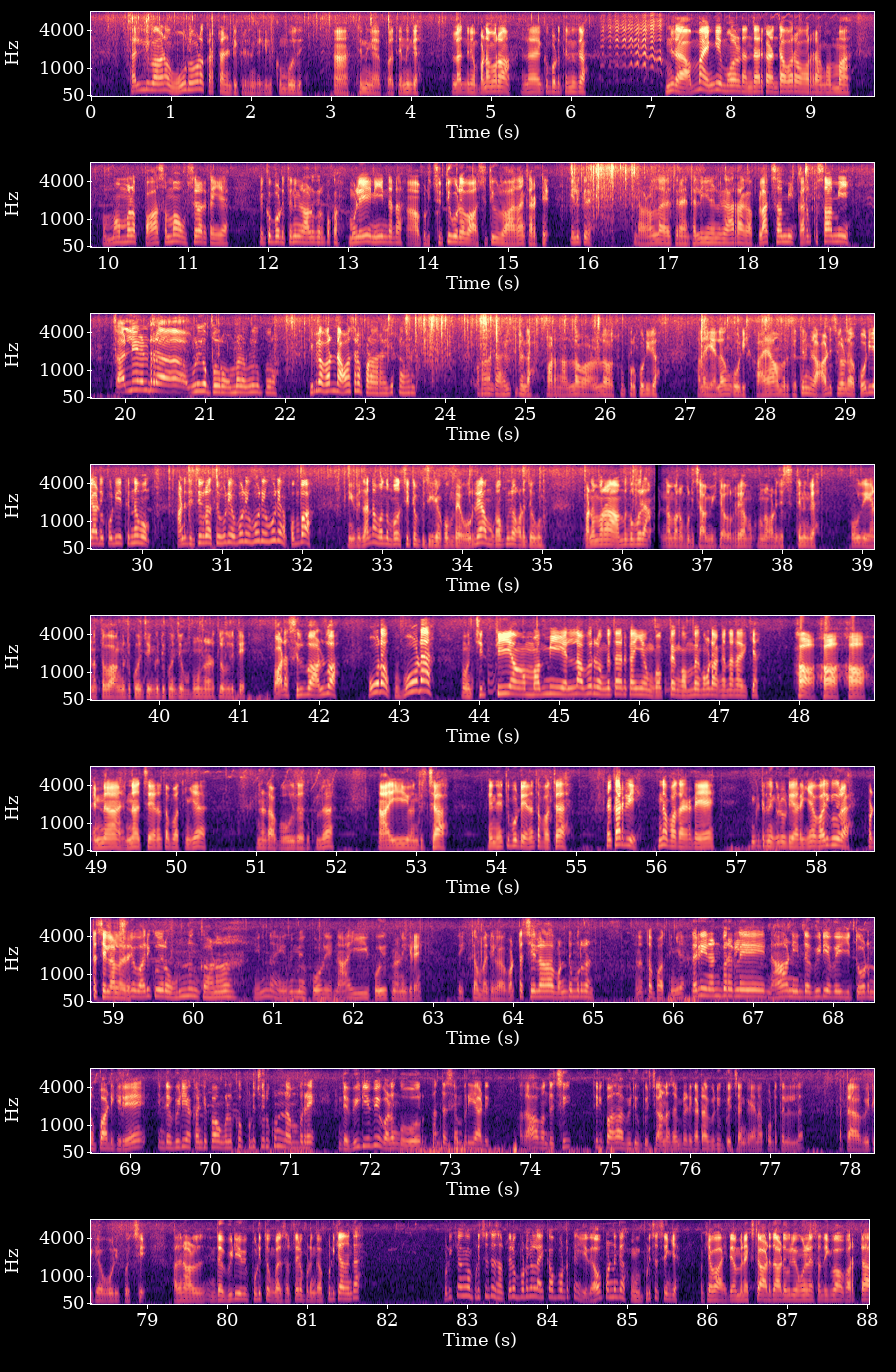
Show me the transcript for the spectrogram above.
தள்ளி வாங்கினா ஓடோட கரெக்டாக நட்டுக்கிறதுங்க இழுக்கும்போது. ஆ தின்னுங்க இப்போ தின்னுங்க. எல்லாம் தின்னு பணமரம் எல்லாம் எங்கே போட்டு தின்னுதா என்னடா அம்மா எங்கேயும் போகலடா இந்த இருக்கா இந்த வர வர்றாங்க அம்மா. அம்மா அம்மாலாம் பாசமாக உசுராக இருக்காங்க. எக்கு போட்டு தின்னுங்க ஆளுக்கு ஒரு பக்கம். மொழியே நீ தாண்டா அப்படி சுற்றி கூட வா சுற்றி விடுவா அதான் கரெக்டு இழுக்கிறேன். இந்த நல்லா இருக்கிறேன் தள்ளி நின்று ஆறாகா பிளாக் சாமி கருப்பு சாமி. தள்ளி நின்றா உழுக போகிறோம் உண்மையில உழுக போகிறோம் இல்லை வரண்டா அவசரப்படாதா இல்லை வரண்டா வரண்டா இழுத்துட்டேன்டா. படம் நல்லா நல்லா சூப்பர் கொடிடா. நல்லா இளம் கொடி காயாமல் இருக்குது திரும்ப அடிச்சு விடா கொடி ஆடு கொடியை தின்னவும். அனைத்து சிவராசு ஓடியா ஓடி ஓடி ஓடியா கொம்பா. நீ தானே வந்து முதல் சீட்டை பிடிச்சிக்கிற கொம்பை? ஒரே அமுக்கு அமுக்கு உடஞ்சி பனைமரம் அமுக்க போகிறேன் பனைமரம் பிடிச்சி அமுக்கிட்டா ஒரே அமுக்கு உடஞ்சி தின்னுங்க. போகுது எனத்தவா அங்கிட்டு கொஞ்சம் இங்கிட்டு கொஞ்சம். மூணு இடத்துல ஊற்றிட்டு வாடா சில்வா அல்வா. போடா போடா. உன் சித்தி அவன் மம்மி எல்லாரும் அங்கே தான் இருக்காங்க. அவங்க கொப்பேன் கொம்பன் கூட அங்கே தானே இருக்கேன். ஹா ஹா ஹா. என்ன என்னாச்சு? என்னத்தை பார்த்தீங்க? என்னடா போகுது அதுக்குள்ளே? நாய் வந்துருச்சா? என்ன நெத்தி போட்டு என்னத்தை பார்த்த? ஏ கரடி. என்ன பார்த்தா கரடி? இங்கிட்ட இங்கிட்டு ஓடியாரீங்க வரிக்குதிரை வட்ட செயலாளர். வரிக்குதிரை ஒன்றும் காணா. என்ன எதுவுமே போகல நாய் போயிருக்குன்னு நினைக்கிறேன். ரைட்டாக மாற்றிக்க வட்ட செயலாளர் வண்டு முருகன்? என்னத்தை பார்த்தீங்க சரி நண்பர்களே நான் இந்த வீடியோவை இதோட நிப்பாட்டிக்கிறேன் இந்த வீடியோ கண்டிப்பாக உங்களுக்கு பிடிச்சிருக்குன்னு நம்புகிறேன் இந்த வீடியோவே வழங்குவோர் அந்த செம்பரியாடு. அதான் வந்துச்சு. திருப்பி அதான் வீட்டுக்கு போயிடுச்சு. ஆனால் செம்பரியாடு கரெக்டாக வீட்டுக்கு போயிடுச்சாங்க. ஏன்னா கூட்டத்தில் இல்லை. கரெக்டாக வீட்டுக்கே ஓடி போச்சு அதனால் இந்த வீடியோவை பிடித்தவங்க சப்ஸ்கிரைப் பண்ணுங்கள் பிடிக்காதங்க பிடிக்காங்க பிடிச்சது சப்ஸ்கிரைப் போட்டுங்க லைக்காக போட்டுருங்க. ஏதோ பண்ணுங்க. உங்களுக்கு பிடிச்ச செய்யுங்க. ஓகேவா இதே மாதிரி நெக்ஸ்ட் அடுத்த ஆடு உங்களை சந்திக்குவா? வரட்டா.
